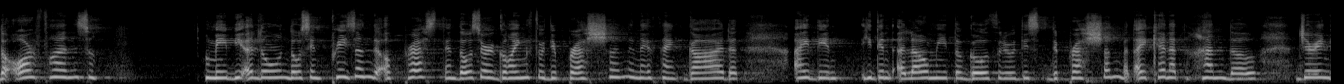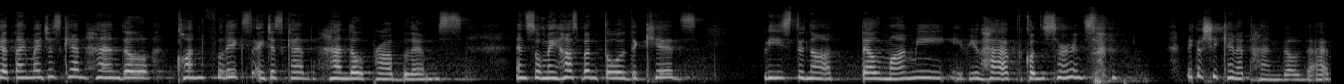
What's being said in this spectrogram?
The orphans who may be alone, those in prison, the oppressed, and those who are going through depression. And I thank God that I didn't, He didn't allow me to go through this depression, but I cannot handle, during that time, I just can't handle conflicts. I just can't handle problems. And so my husband told the kids, please do not tell mommy if you have concerns. because she cannot handle that.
